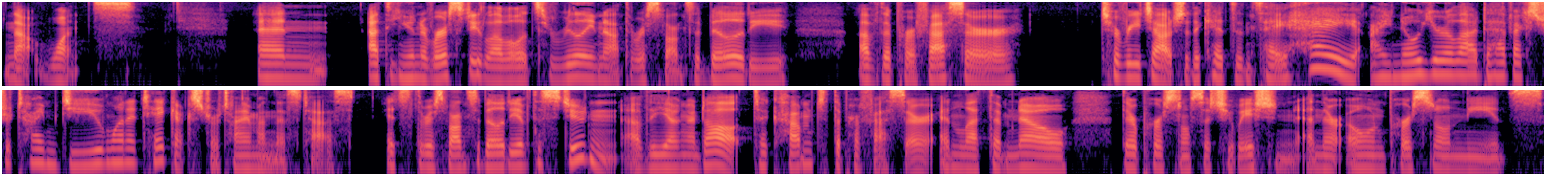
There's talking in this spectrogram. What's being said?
not once. And at the university level, it's really not the responsibility of the professor to reach out to the kids and say, Hey, I know you're allowed to have extra time. Do you want to take extra time on this test? It's the responsibility of the student, of the young adult, to come to the professor and let them know their personal situation and their own personal needs.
